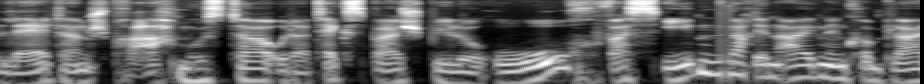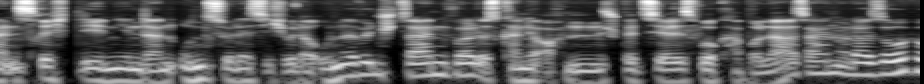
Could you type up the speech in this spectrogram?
lädt dann Sprachmuster oder Textbeispiele hoch, was eben nach den eigenen Compliance-Richtlinien dann unzulässig oder unerwünscht sein soll. Das kann ja auch ein spezielles Vokabular sein oder so.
